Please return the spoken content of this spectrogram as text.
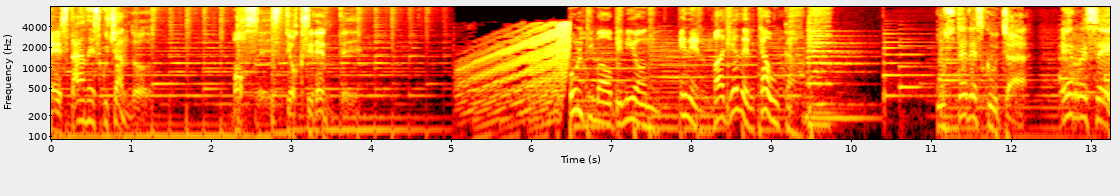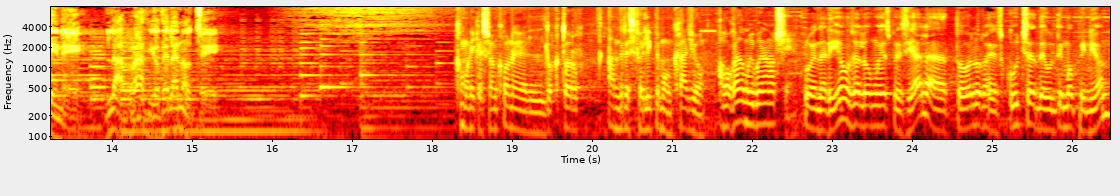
Están escuchando Voces de Occidente. Última opinión en el Valle del Cauca. Usted escucha RCN, la radio de la noche. Comunicación con el doctor Andrés Felipe Moncayo. Abogado, muy buena noche. Rubén Darío, un saludo muy especial a todos los radioescuchas de Última Opinión,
